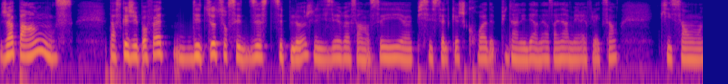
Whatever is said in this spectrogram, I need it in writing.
je pense, parce que je n'ai pas fait d'études sur ces dix types-là, je les ai recensés, euh, puis c'est celles que je crois depuis dans les dernières années dans mes réflexions qui sont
